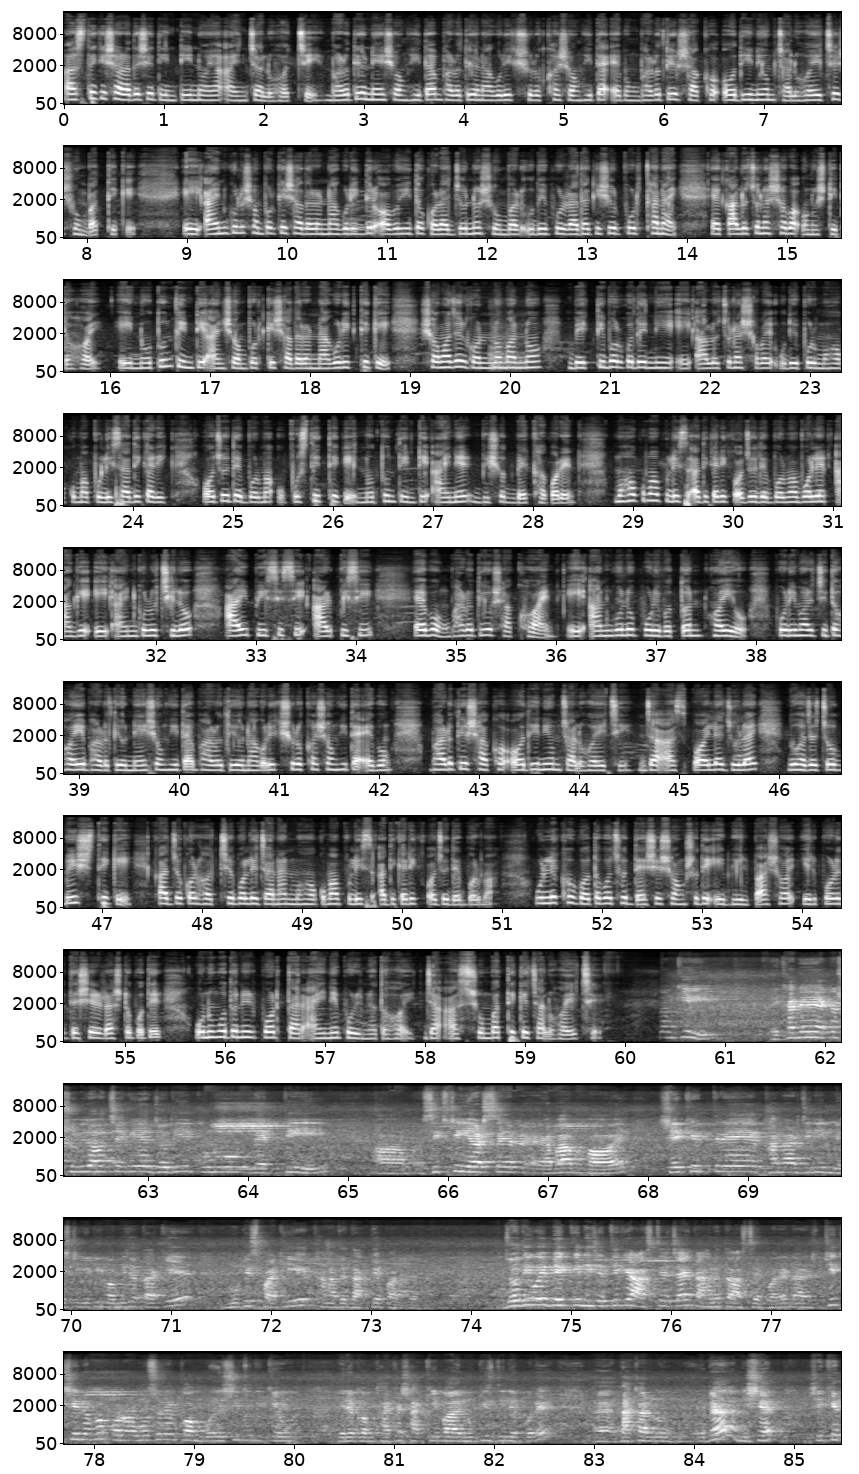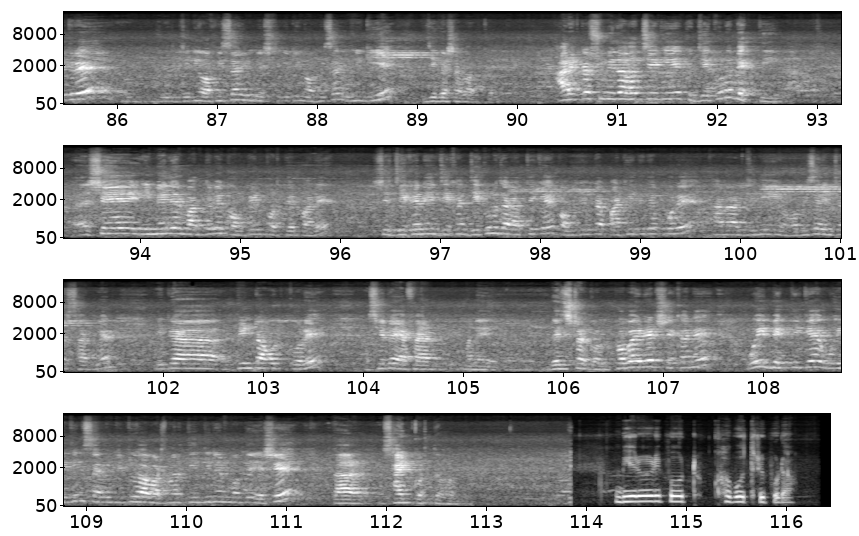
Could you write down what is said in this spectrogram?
আজ থেকে সারা দেশে তিনটি নয়া আইন চালু হচ্ছে। ভারতীয় ন্যায় সংহিতা, ভারতীয় নাগরিক সুরক্ষা সংহিতা এবং ভারতীয় সাক্ষ্য অধিনিয়ম চালু হয়েছে সোমবার থেকে। এই আইনগুলো সম্পর্কে সাধারণ নাগরিকদের অবহিত করার জন্য সোমবার উদয়পুর রাধাকিশোরপুর থানায় এক আলোচনা সভা অনুষ্ঠিত হয়। এই নতুন তিনটি আইন সম্পর্কে সাধারণ নাগরিক থেকে সমাজের গণ্যমান্য ব্যক্তিবর্গদের নিয়ে এই আলোচনা সভায় উদয়পুর মহকুমা পুলিশ আধিকারিক অজয় দেববর্মা উপস্থিত থেকে নতুন তিনটি আইনের বিশদ ব্যাখ্যা করেন। মহকুমা পুলিশ আধিকারিক অজয় দেববর্মা বলেন, আগে এই আইনগুলো ছিল আইপিসিসি আরপিসি এবং ভারতীয় সাক্ষ্য আইন। এই আইনগুলো পরিবর্তন হয়েও পরিমার্জিত হয়ে ভারতীয় ন্যায় সংহিতা, ভারতীয় নাগরিক সুরক্ষা সংহিতা এবং ভারতীয় সাক্ষ্য অধিনিয়ম চালু হয়েছে, যা আজ পয়লা জুলাই দু হাজার চব্বিশ থেকে কার্যকর হচ্ছে বলে জানান মহকুমা পুলিশ আধিকারিক অজয় দেববর্মা। উল্লেখ্য, গত বছর দেশের সংসদে এই বিল পাশ হয়, এরপর দেশের রাষ্ট্রপতির অনুমোদনের পর তার আইনে পরিণত হয়, যা আজ সোমবার থেকে চালু হয়েছে। কি, এখানে একটা সুবিধা হচ্ছে গিয়ে যদি কোনো ব্যক্তি সিক্সটি ইয়ার্সের অ্যাবাভ হয় সেই ক্ষেত্রে থানার যিনি ইনভেস্টিগেটিং অফিসার তাকে নোটিশ পাঠিয়ে থানাতে ডাকতে পারবে না। যদি ওই ব্যক্তি নিজের থেকে আসতে চায়, তাহলে তো আসতে পারে না। ঠিক সেরকম পনেরো বছরের কম বয়সী যদি কেউ এরকম থাকে, সাক্ষী বা নোটিশ দিলে পরে ডাকার এটা নিষেধ। সেক্ষেত্রে যিনি অফিসার ইনভেস্টিগেটিং অফিসার উনি গিয়ে জিজ্ঞাসাবাদ করবেন। আরেকটা সুবিধা হচ্ছে গিয়ে যে কোনো ব্যক্তি সে ইমেলের মাধ্যমে কমপ্লেন করতে পারে। সে যেখানে যেখানে, যে কোনো জায়গা থেকে কমপ্লেনটা পাঠিয়ে দিতে পরে। থানার যিনি অফিসার ইনচার্জ থাকবেন, এটা প্রিন্ট আউট করে সেটা এফআইআর মানে রেজিস্টার করবে। প্রোভাইডেড সেখানে ওই ব্যক্তিকে উইদিন সেভেন্টি টু আওয়ার্স মানে তিন দিনের মধ্যে এসে তার সাইন করতে হবে। ব্যুরো রিপোর্ট, খবর ত্রিপুরা।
